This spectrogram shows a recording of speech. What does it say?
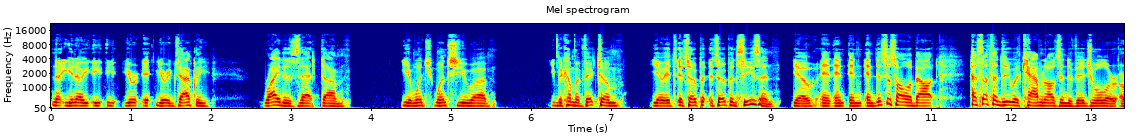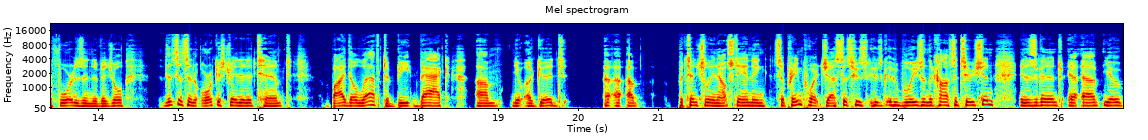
no, you know, you're you're exactly right. Is that um, you once once you uh, you become a victim, you know, it's it's open it's open season. You know, and and and and this is all about has nothing to do with Kavanaugh's individual or, or as individual. This is an orchestrated attempt by the left to beat back, um, you know, a good, a, potentially an outstanding Supreme Court justice who's, who's, who believes in the Constitution and is going to uh, uh, you know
